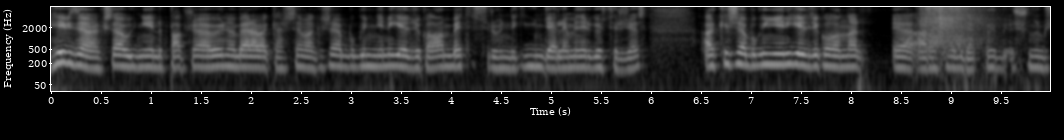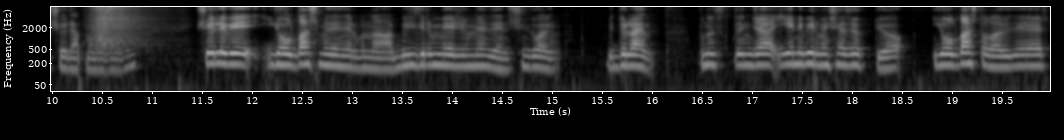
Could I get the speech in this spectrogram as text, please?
Hepinize arkadaşlar bugün yeni PUBG bölümle beraber karşılayalım arkadaşlar. Bugün yeni gelecek olan beta sürümündeki güncellemeleri göstereceğiz. Arkadaşlar bugün yeni gelecek olanlar e, arasında bir dakika şunu bir şöyle yapmam lazım. Şöyle bir yoldaş mı denir buna? Bildirim veririm ne denir? Çünkü bak bir dur lan. Bunu tıklayınca yeni bir meşaz yok diyor. Yoldaş da olabilir.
